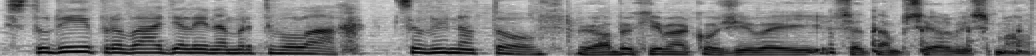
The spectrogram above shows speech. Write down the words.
Studii prováděli na mrtvolách. Co vy na to? Já bych jim jako živej se tam přijel vysmát.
